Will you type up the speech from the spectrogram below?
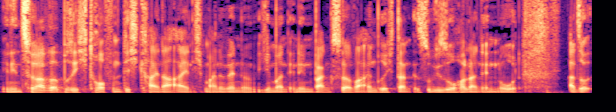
in den Server bricht hoffentlich keiner ein. Ich meine, wenn jemand in den Bankserver einbricht, dann ist sowieso Holland in Not. Also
